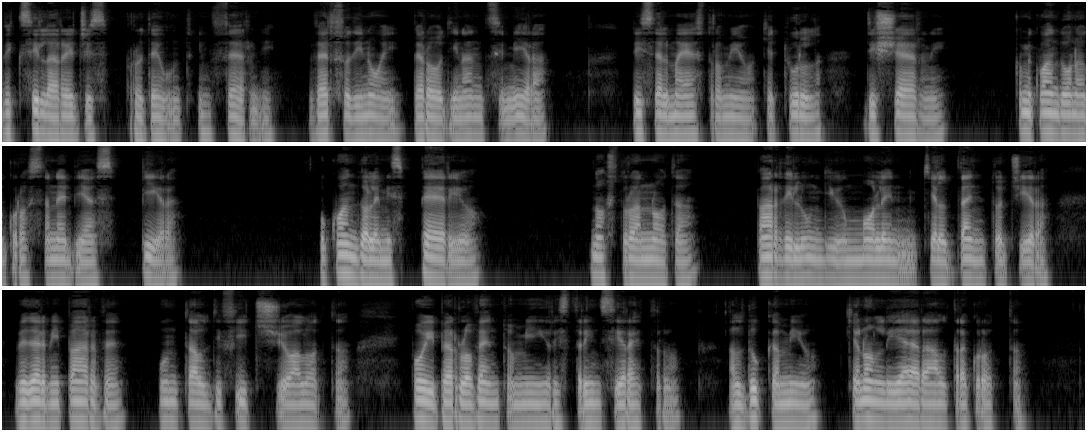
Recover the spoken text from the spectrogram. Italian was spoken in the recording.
Vexilla regis prodeunt inferni verso di noi, però dinanzi mira, disse il maestro mio, che tu discerni, come quando una grossa nebbia spira, o quando l'emisperio nostro annota, par di lunghi un molen che il vento gira, veder mi parve un tal edificio a lotta, poi per lo vento mi ristrinsi retro, al duca mio, che non li era altra grotta,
